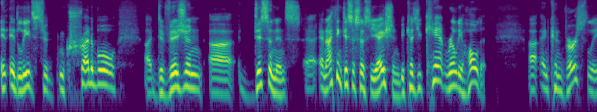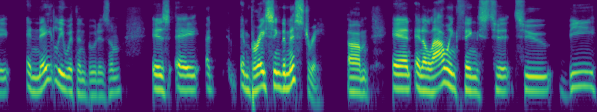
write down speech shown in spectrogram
it, it leads to incredible uh, division uh, dissonance uh, and i think disassociation because you can't really hold it uh, and conversely, innately within Buddhism is a, a embracing the mystery um, and and allowing things to to be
